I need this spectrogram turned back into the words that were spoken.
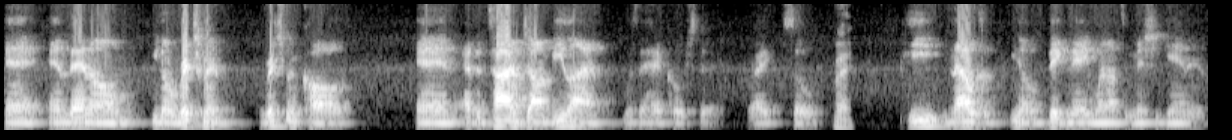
And and then um, you know Richmond Richmond called, and at the time John Beilein was the head coach there, right? So Right. He now was a you know big name, went out to Michigan and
